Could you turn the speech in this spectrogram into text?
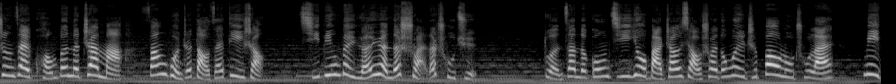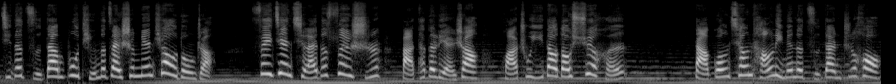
正在狂奔的战马翻滚着倒在地上，骑兵被远远地甩了出去。短暂的攻击又把张小帅的位置暴露出来，密集的子弹不停地在身边跳动着。飞溅起来的碎石把他的脸上划出一道道血痕。打光枪膛里面的子弹之后，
